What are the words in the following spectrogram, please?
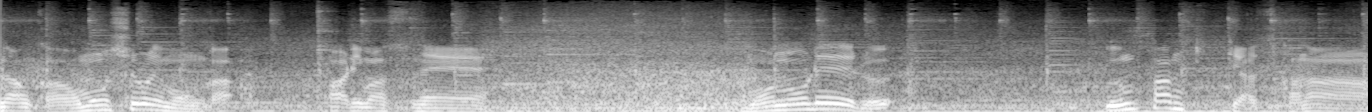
なんか面白いもんがありますね。モノレール？運搬機ってやつかな。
